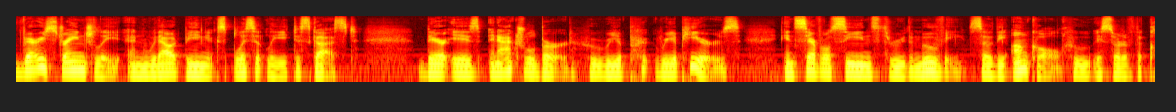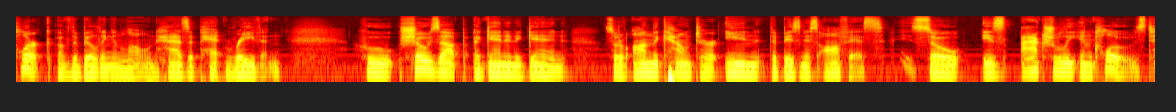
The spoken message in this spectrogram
very strangely and without being explicitly discussed, there is an actual bird who reappears in several scenes through the movie. So the uncle, who is sort of the clerk of the building and loan, has a pet raven who shows up again and again sort of on the counter in the business office. So is actually enclosed.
